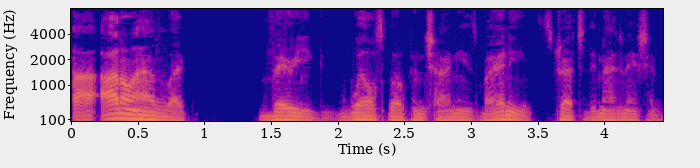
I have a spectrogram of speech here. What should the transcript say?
I, I don't have like very well spoken Chinese by any stretch of the imagination,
